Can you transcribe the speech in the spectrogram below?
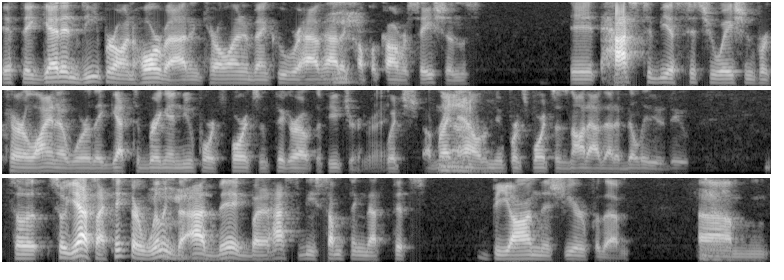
if they get in deeper on Horvat and Carolina and Vancouver have had a couple of conversations, it has to be a situation for Carolina where they get to bring in Newport Sports and figure out the future, Right. which um, right Yeah. now the Newport Sports does not have that ability to do. So, so yes, I think they're willing to add big, but it has to be something that fits beyond this year for them. Um,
